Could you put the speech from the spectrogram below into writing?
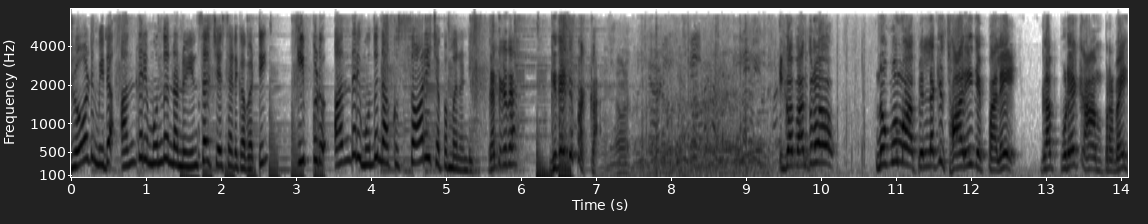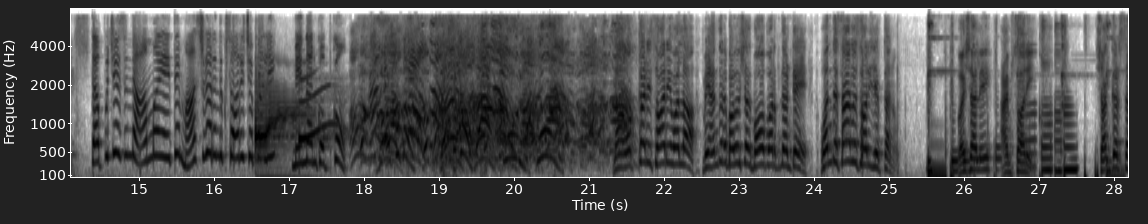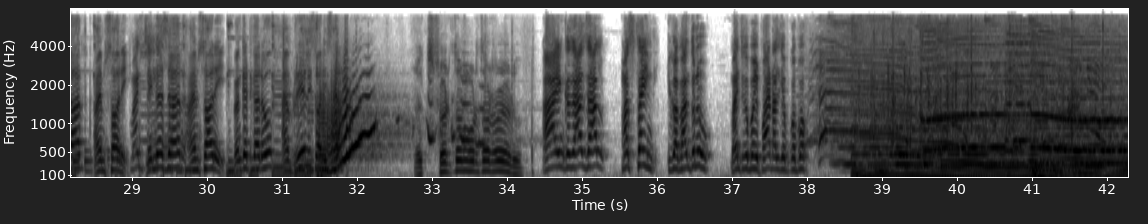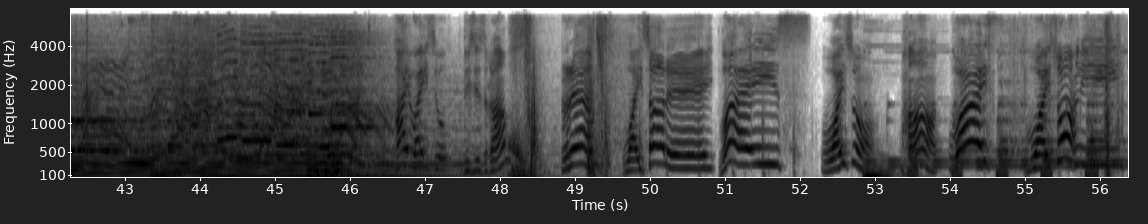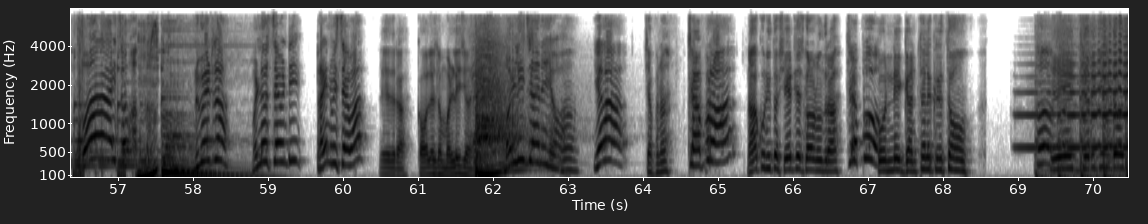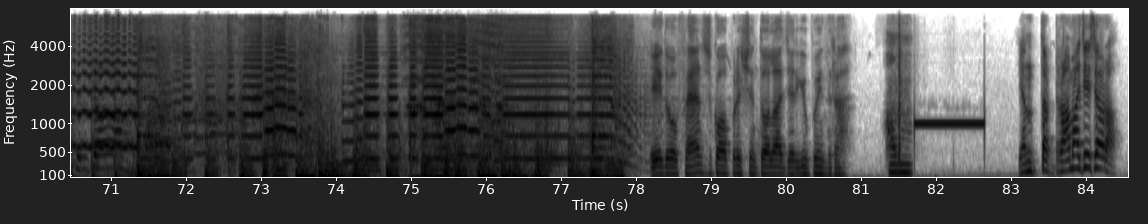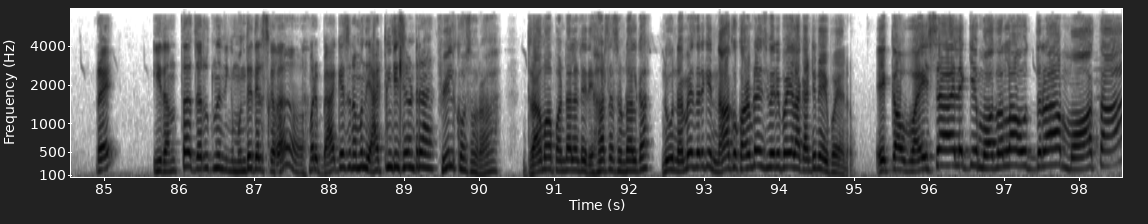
రోడ్ మీద అందరి ముందు నన్ను ఇన్సల్ట్ చేశాడు కాబట్టి ఇప్పుడు అందరి ముందు నాకు సారీ చెప్పమనండి. గంతే కదా? ఇదైతే పక్క. ఇంకో పంతులు నువ్వు మా పిల్లకి సారీ చెప్పాలి. గప్పుడే కాంప్రమైజ్ తప్పు చేసింది ఆ అమ్మాయి అయితే మాస్టర్ గారు ఎందుకు సారీ చెప్పాలి మేము దానికి ఒప్పుకోం కూల్, కూల్. నా ఒక్కడి సారీ వల్ల మీ అందరి భవిష్యత్ బాగుపడుతుందంటే వంద సార్లు సారీ చెప్తాను Vaishali I'm sorry Shankar sir I'm sorry. Singer sir I'm sorry Venkat garu I'm really sorry sir కొడతాడు ఇంకా చాలు చాలు మస్త్ అయింది ఇక పంతులు మంచిగా పోయి పాఠాలు చెప్పుకోపో hi Vaishu this is Ram Ram వైసాలే వైస్ వైసు హా వైస్ వైసోహ్లీ వైస్ నువ్వేంట్రా? మళ్ళీ వచ్చావేంటి ట్రైన్ మిస్ అయ్యావా? లేదురా కాలేజ్లో మళ్ళీ జాయిన్. మళ్ళీ జాయిన్ అయ్యావా? ఎలా? చెప్పనా? చెప్పరా? నాకు నీతో షేర్ చేసుకోవాలని ఉందిరా చెప్పు. కొన్ని గంటల క్రితం. ఏం జరిగిందో తెలుసా? ఏదో ఫ్యాన్స్ కోఆపరేషన్తో అలా జరిగిపోయిందిరా. అమ్. ఎంత డ్రామా చేసావురా రే ఇదంతా జరుగుతుంది నీకు ముందే తెలుసు కదా. మరి బ్యాగ్ వేసిన ముందు యాక్టింగ్ చేసావంటరా? ఫీల్ కోసం రా డ్రామా పండాలంటే రిహార్సల్స్ ఉండాలిగా. నువ్వు నమ్మేసరికి నాకు కాన్ఫిడెన్స్ పెరిగిపోయి ఇలా కంటిన్యూ అయిపోయాను. ఇక వైశాలికి మొదలవుద్రా మోత.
